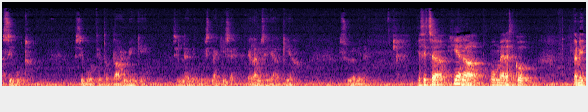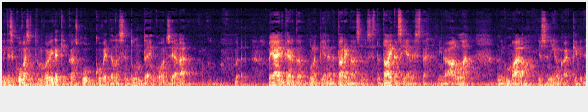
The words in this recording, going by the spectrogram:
sivut, sivut ja tota, hyvinkin silleen, niin mistä näki se elämisen jälki ja syöminen. Ja sitten se on hienoa mun mielestä, kun, tai miten se kuvasit, että mä voin itsekin kanssa ku, kuvitella sen tunteen, kun on siellä. Meidän äiti kertoi mulle pienenä tarinaa sellaisesta taikasienestä, minkä alla on niin kuin maailma, jossa on ihan kaikki, mitä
